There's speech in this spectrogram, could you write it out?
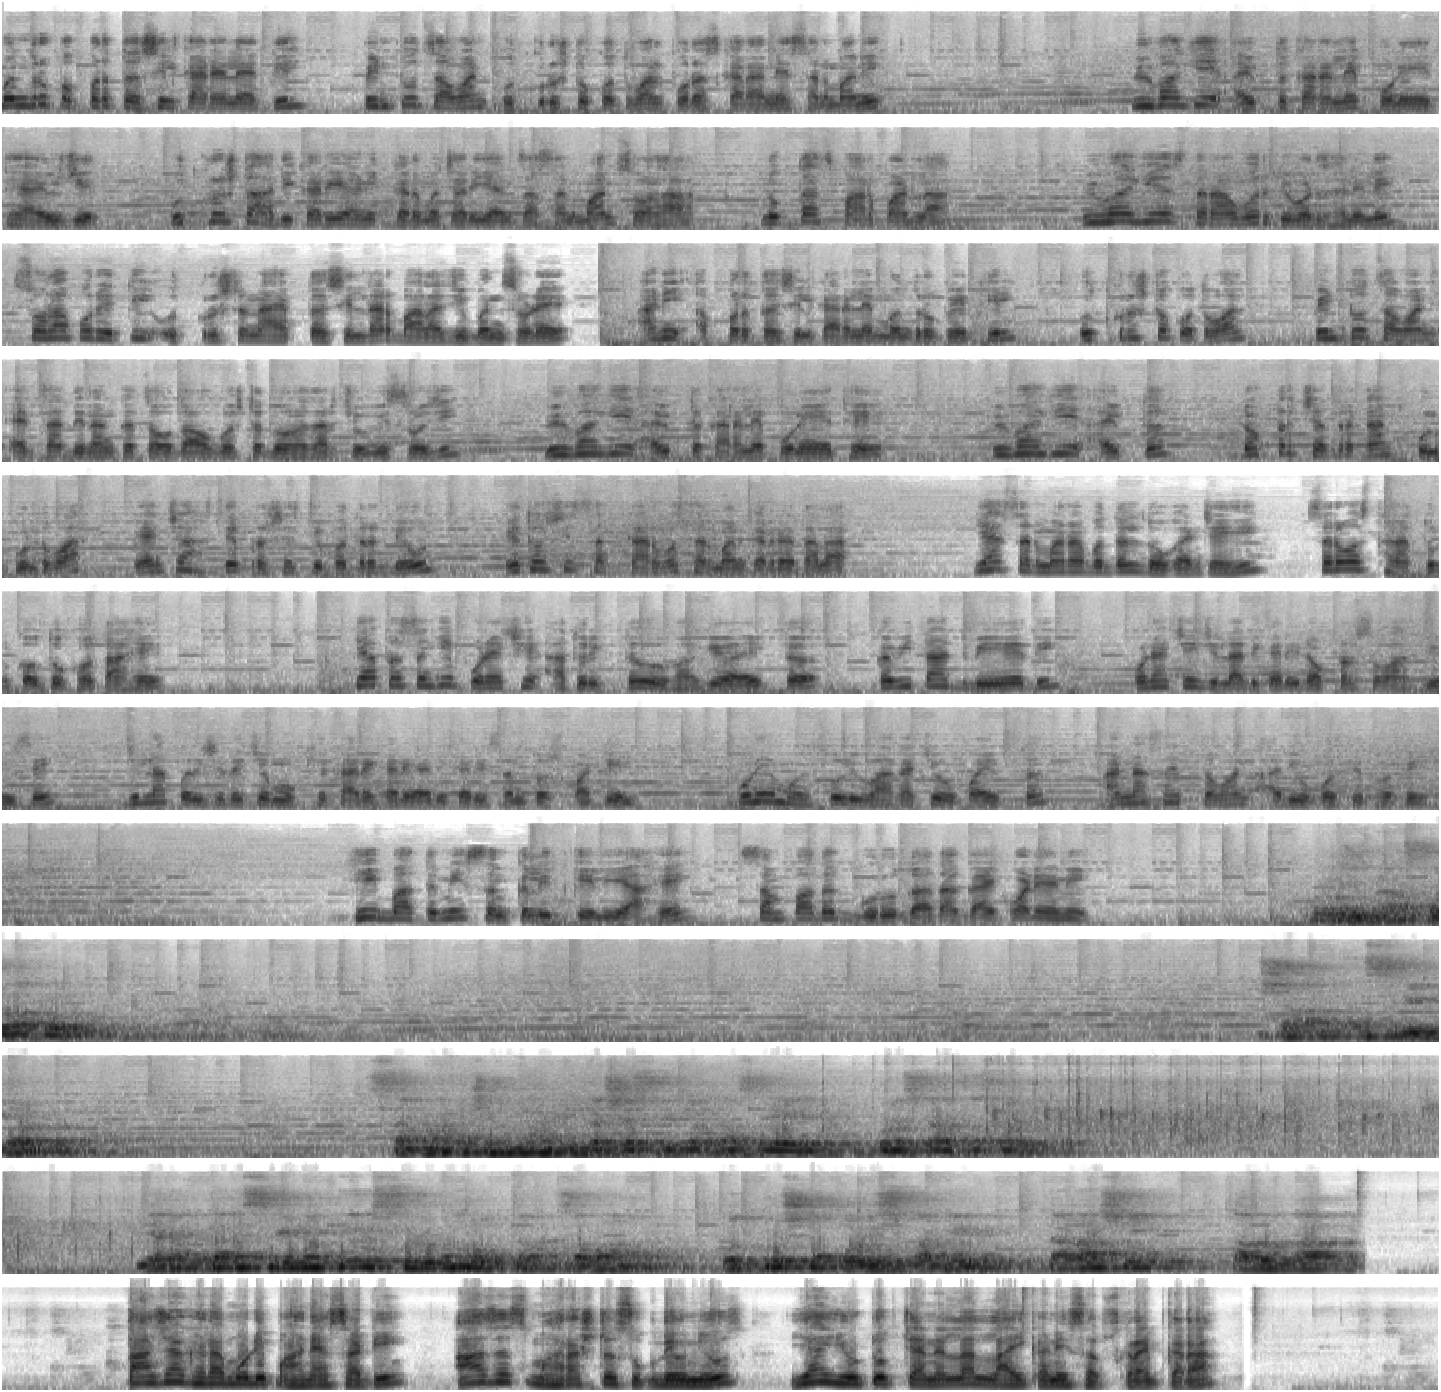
Mandrup upper तहसील कार्यालयातील पिंटू चव्हाण उत्कृष्ट कोतवाल पुरस्काराने सन्मानित. विभागीय आयुक्त कार्यालय पुणे येथे आयोजित उत्कृष्ट अधिकारी आणि कर्मचारी यांचा सन्मान सोहळा नुकताच पार पाडला. विभागीय स्तरावर निवड झालेले सोलापूर येथील उत्कृष्ट नायब तहसीलदार बालाजी बनसोडे आणि अप्पर तहसील कार्यालय मंद्रुप येथील उत्कृष्ट कोतवाल पिंटू चव्हाण यांचा दिनांक चौदा ऑगस्ट दोन हजार चोवीस रोजी विभागीय आयुक्त कार्यालय पुणे येथे. विभागीय आयुक्त डॉक्टर चंद्रकांत कुलकुंटवार यांच्या हस्ते प्रशस्तीपत्रक देऊन यथोचित सत्कार व सन्मान करण्यात आला. या सन्मानाबद्दल दोघांचेही सर्व स्तरातून कौतुक होत आहे. या प्रसंगी पुण्याचे अतिरिक्त विभागीय आयुक्त कविता द्विवेदी पुण्याचे जिल्हाधिकारी डॉक्टर सुहास दिवसे जिल्हा परिषदेचे मुख्य कार्यकारी अधिकारी संतोष पाटील पुणे महसूल विभागाचे उपायुक्त अण्णासाहेब चव्हाण आदी उपस्थित होते. ही बातमी संकलित केली आहे संपादक गुरुदादा गायकवाड यांनी. जिल्हा सोलापूर शाळा श्रीफळ सन्मान चिन्ह आणि प्रशस्तीपत्र असे पुरस्काराचं स्वरूप यानंतर श्रीमती सुलभा उत्तम चव्हाण उत्कृष्ट पोलीस पाटील तळाशी तालुका ताज्या घडामोडी पाहण्यासाठी आजच महाराष्ट्र सुखदेव न्यूज या यूट्यूब चॅनलला लाईक आणि सबस्क्राईब करा.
